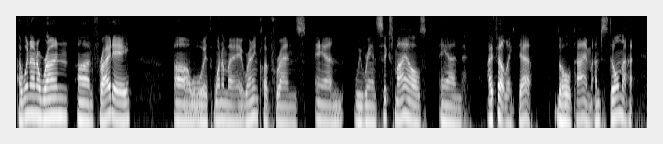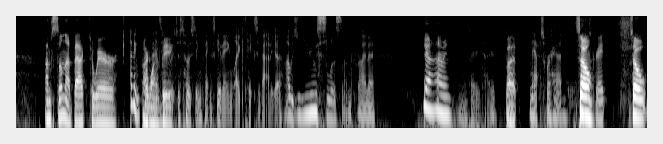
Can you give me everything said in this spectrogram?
I went on a run on Friday uh, with one of my running club friends, and we ran six miles, and I felt like death the whole time. I'm still not. I'm still not back to where. I think I part of wanna that too be. is just hosting Thanksgiving like takes it out of you. I was useless on Friday. Yeah, I mean, I was very tired. but Naps were had. So great. so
